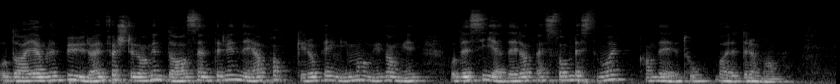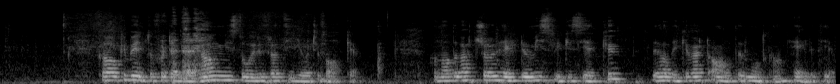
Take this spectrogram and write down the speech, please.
Og da jeg ble bura inn første gangen, da sendte Linnea pakker og penger mange ganger. Og det sier jeg dere at ei sånn bestemor kan dere to bare drømme om. Kake begynte å fortelle en lang historie fra ti år tilbake. Han hadde vært så uheldig å mislykkes i et kupp det hadde ikke vært annet enn motgang hele tida.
